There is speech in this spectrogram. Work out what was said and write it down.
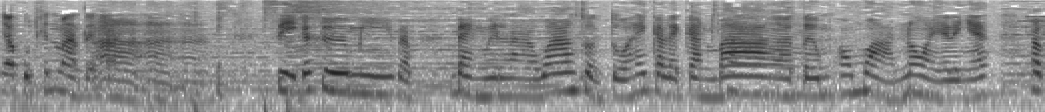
อย่าขุดขึ้นมาเลยอ่าค่ะอ่าอ่าสี่ก็คือมีแบบแบ่งเวลาว่างส่วนตัวให้กันและกันบ้างใช่อะเติมความหวานหน่อยอะไรเงี้ยแบบ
